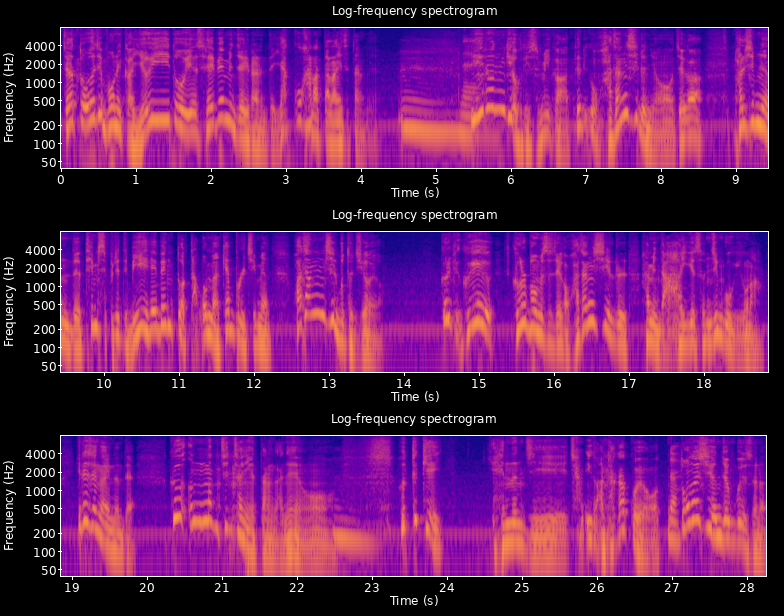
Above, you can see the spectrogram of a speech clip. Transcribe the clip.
제가 또 어제 보니까 여의도의 세배 면적이라는데 약국 하나 딸랑 있었다는 거예요. 음, 네. 이런 게 어디 있습니까? 그리고 화장실은요. 제가 80년대 팀 스피릿 미 해병도 딱 오면 캠프를 치면 화장실부터 지어요. 그렇게 그게 그걸 보면서 제가 화장실을 하면 아 이게 선진국이구나 이래 생각했는데 그 엉망진창이었다는 거 아니에요. 음, 어떻게 했는지 참 이거 안타깝고요. 네. 또다시 현 정부에서는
